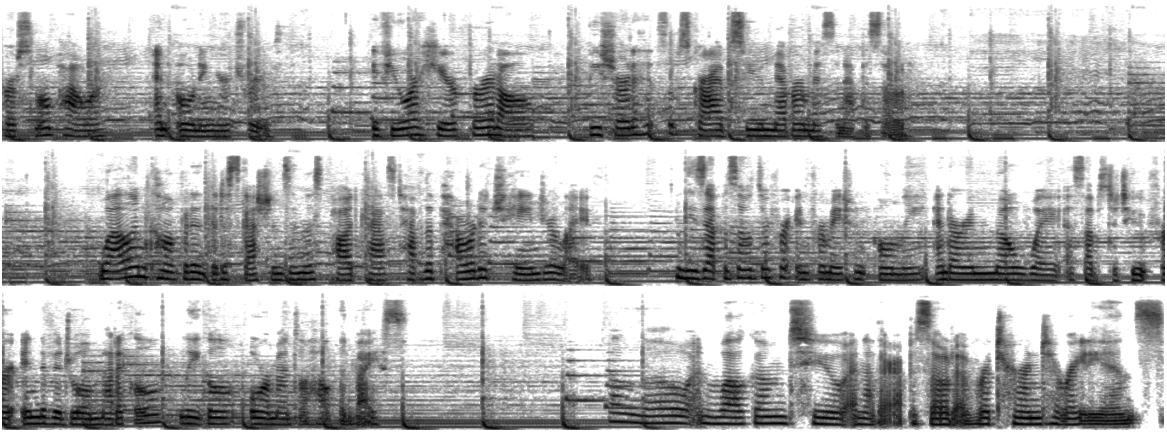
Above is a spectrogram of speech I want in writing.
personal power and owning your truth. If you are here for it all, be sure to hit subscribe so you never miss an episode. While I'm confident the discussions in this podcast have the power to change your life, these episodes are for information only and are in no way a substitute for individual medical, legal, or mental health advice. Hello, and welcome to another episode of Return to Radiance.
